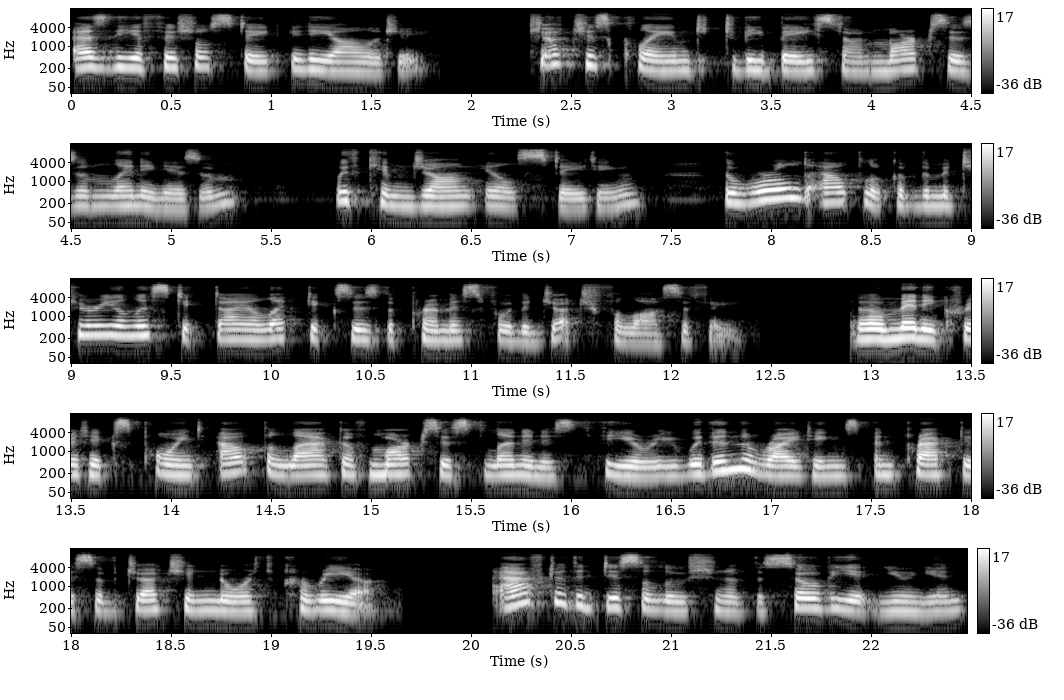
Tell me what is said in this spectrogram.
as the official state ideology. Juche is claimed to be based on Marxism-Leninism, with Kim Jong-il stating, the world outlook of the materialistic dialectics is the premise for the Juche philosophy. Though many critics point out the lack of Marxist-Leninist theory within the writings and practice of Juche in North Korea. After the dissolution of the Soviet Union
